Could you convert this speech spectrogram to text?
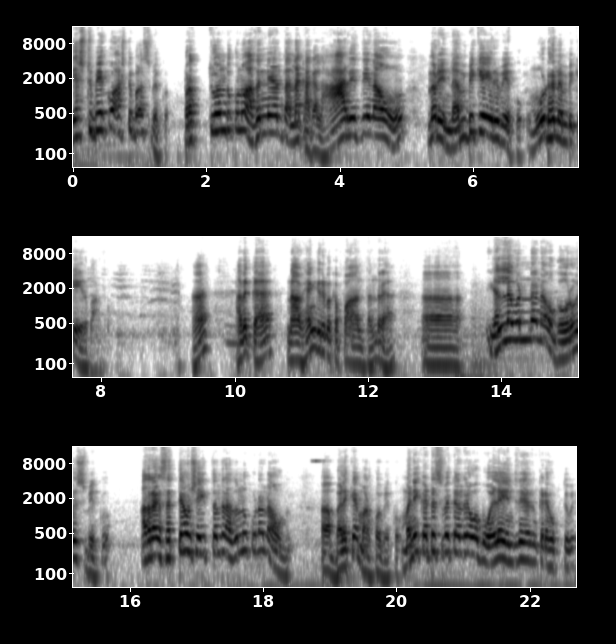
ಎಷ್ಟು ಬೇಕೋ ಅಷ್ಟು ಬಳಸಬೇಕು. ಪ್ರತಿಯೊಂದಕ್ಕೂ ಅದನ್ನೇ ಅಂತ ಅನ್ನೋಕ್ಕಾಗಲ್ಲ. ಆ ರೀತಿ ನಾವು ನೋಡಿ, ನಂಬಿಕೆ ಇರಬೇಕು. ಮೂಢನಂಬಿಕೆ ಇರಬಾರ್ದು. ಹಾಂ ಅದಕ್ಕೆ ನಾವು ಹೆಂಗಿರ್ಬೇಕಪ್ಪ ಅಂತಂದ್ರೆ ಎಲ್ಲವನ್ನ ನಾವು ಗೌರವಿಸಬೇಕು. ಅದ್ರಾಗ ಸತ್ಯಾಂಶ ಇತ್ತಂದ್ರೆ ಅದನ್ನು ಕೂಡ ನಾವು ಬಳಕೆ ಮಾಡ್ಕೋಬೇಕು. ಮನೆ ಕಟ್ಟಿಸ್ಬೇಕಂದ್ರೆ ಒಬ್ಬ ಒಳ್ಳೆ ಇಂಜಿನಿಯರ್ನ ಕಡೆ ಹೋಗ್ತೀವಿ.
